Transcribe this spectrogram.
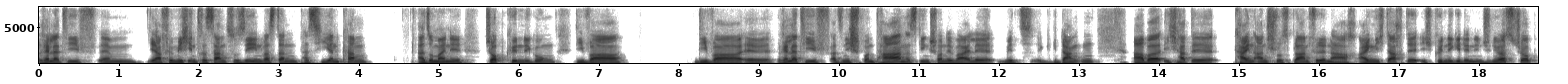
relativ ähm, ja für mich interessant zu sehen, was dann passieren kann. Also meine Jobkündigung, die war die war äh, relativ, also nicht spontan, es ging schon eine Weile mit Gedanken, aber ich hatte keinen Anschlussplan für danach. Eigentlich dachte, ich kündige den Ingenieursjob,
